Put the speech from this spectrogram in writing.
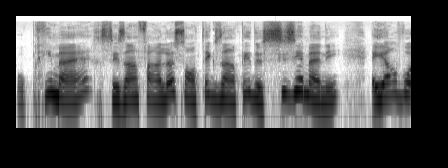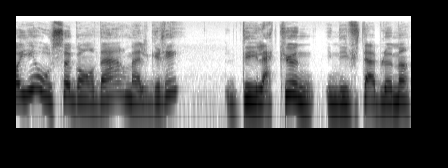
au primaire, ces enfants-là sont exemptés de sixième année et envoyés au secondaire malgré des lacunes, inévitablement.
